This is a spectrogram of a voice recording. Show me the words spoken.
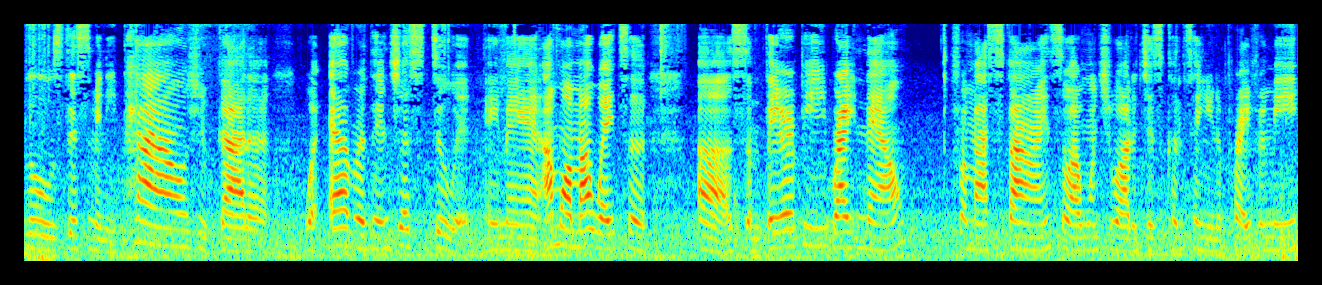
lose this many pounds, you've gotta whatever, then just do it. Amen. I'm on my way to uh, some therapy right now for my spine, so I want you all to just continue to pray for me,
